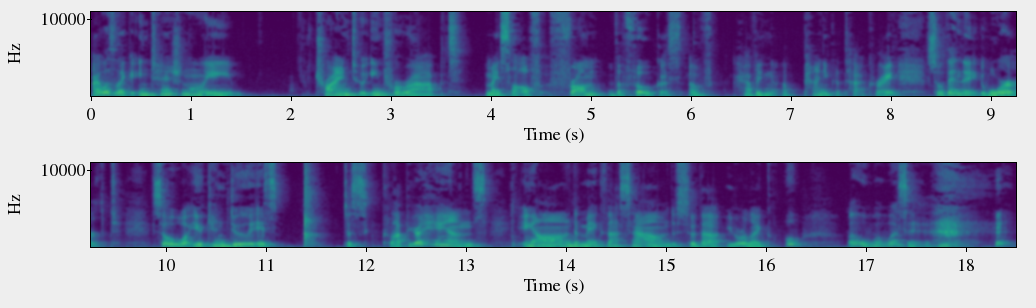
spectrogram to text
I was like intentionally trying to interrupt myself from the focus of having a panic attack, right? So then it worked. So what you can do is just clap your hands and make that sound so that you're like, oh, oh, what was it?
